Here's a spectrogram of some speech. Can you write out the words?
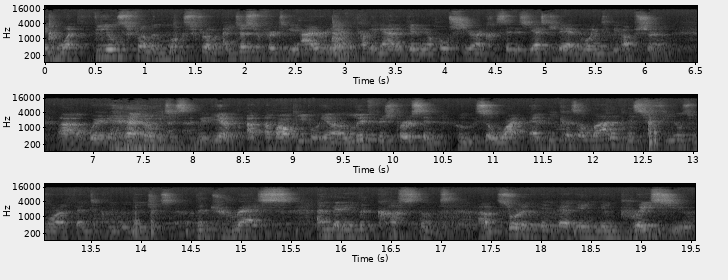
in what feels from and looks from. I just referred to the irony of coming out of giving a whole shiur on Chassidus yesterday and going to the Upsherin. Uh, where, which is, you know, of, all people, you know, a Litvish person who, so why, because a lot of this feels more authentically religious. The dress and many of the customs um, sort of in, in, embrace you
